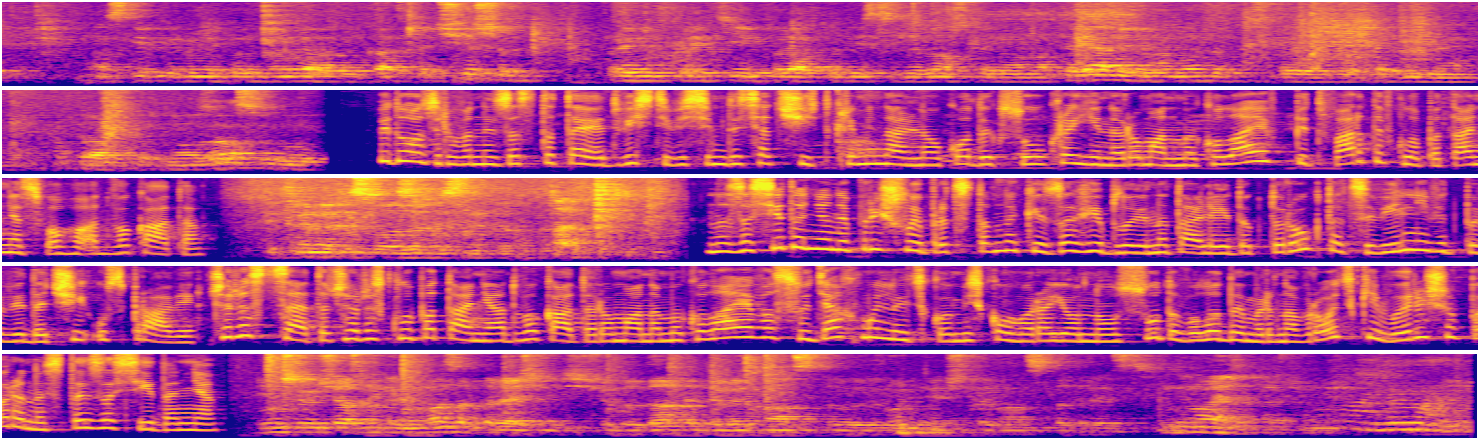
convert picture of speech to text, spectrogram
наскільки мені повідомляв адвокат Фальшишин, при відкритті порядку 290 матеріалів його не допустили до кабіни транспортного засобу. Підозрюваний за статтею 286 Кримінального кодексу України Роман Миколаєв підтвердив клопотання свого адвоката. Підтримати свого захисника. Так. На засідання не прийшли представники загиблої Наталії Докторук та цивільні відповідачі у справі. Через це та через клопотання адвоката Романа Миколаєва суддя Хмельницького міського районного суду Володимир Навроцький вирішив перенести засідання. Інші учасники немає заперечень щодо дати 19 грудня 14.30? Немає заперечень. Немає.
